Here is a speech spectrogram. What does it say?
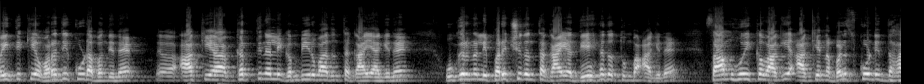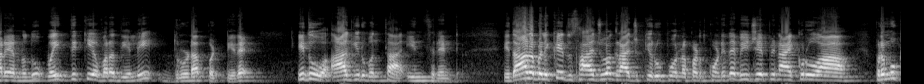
ವೈದ್ಯಕೀಯ ವರದಿ ಕೂಡ ಬಂದಿದೆ. ಆಕೆಯ ಕತ್ತಿನಲ್ಲಿ ಗಂಭೀರವಾದಂಥ ಗಾಯ ಆಗಿದೆ. ಉಗುರಿನಲ್ಲಿ ಪರಿಚಿದಂಥ ಗಾಯ ದೇಹದ ತುಂಬ ಆಗಿದೆ. ಸಾಮೂಹಿಕವಾಗಿ ಆಕೆಯನ್ನು ಬಳಸ್ಕೊಂಡಿದ್ದಾರೆ ಅನ್ನೋದು ವೈದ್ಯಕೀಯ ವರದಿಯಲ್ಲಿ ದೃಢಪಟ್ಟಿದೆ. ಇದು ಆಗಿರುವಂಥ ಇನ್ಸಿಡೆಂಟ್ ಇದಾದ ಬಳಿಕ ಇದು ಸಹಜವಾಗಿ ರಾಜಕೀಯ ರೂಪವನ್ನು ಪಡೆದುಕೊಂಡಿದೆ. ಬಿಜೆಪಿ ನಾಯಕರು ಆ ಪ್ರಮುಖ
